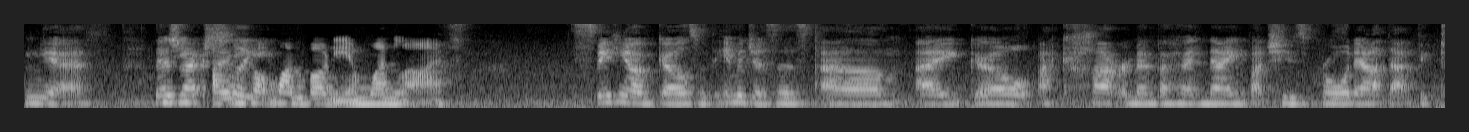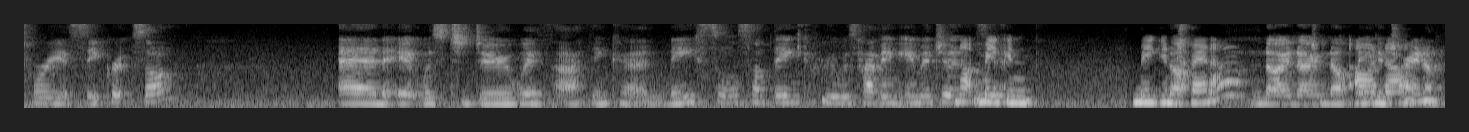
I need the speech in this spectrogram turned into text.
yeah. There's you've actually only got one body and one life. Speaking of girls with images, there's um, a girl, I can't remember her name, but she's brought out that Victoria's Secret song. And it was to do with, I think, her niece or something who was having images. Not Meghan, Meghan No. Trainor. No, no, not Oh, Meghan no? Trainor.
